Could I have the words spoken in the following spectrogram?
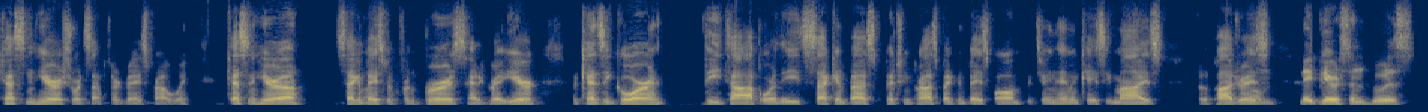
Keston Hiura, shortstop, third base, probably. Keston Hiura, second baseman for the Brewers, had a great year. Mackenzie Gore, the top or the second best pitching prospect in baseball between him and Casey Mize for the Padres. Um, Nate Pearson, who is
